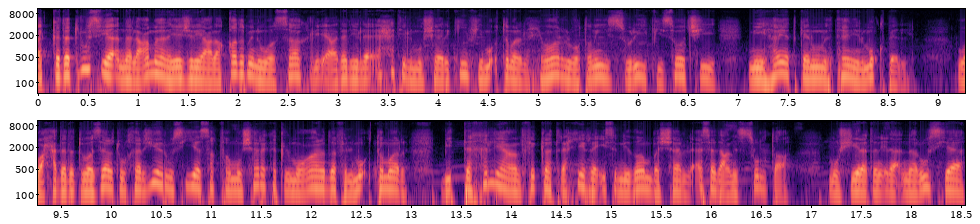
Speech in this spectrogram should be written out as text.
أكدت روسيا أن العمل يجري على قدم وساق لإعداد لائحة المشاركين في مؤتمر الحوار الوطني السوري في سوتشي نهاية كانون الثاني المقبل. وحددت وزارة الخارجية الروسية سقف مشاركة المعارضة في المؤتمر بالتخلي عن فكرة رحيل رئيس النظام بشار الأسد عن السلطة مشيرة إلى أن روسيا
